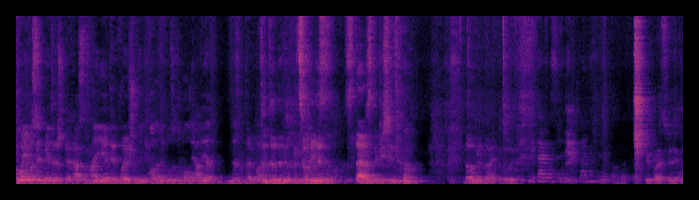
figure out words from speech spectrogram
двоє, Василь Дмитрович прекрасно знає, є тих двоє, що він ніколи не був задоволений, але я не звертаю уваги. Тут не допрацювання з старости більше нікого. Добре, давайте, були. Віталій Васильович, питання? Співпрацюємо.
